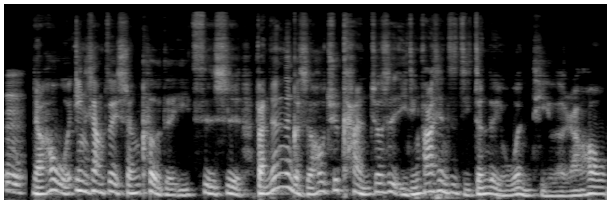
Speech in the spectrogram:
嗯，然后我印象最深刻的一次是，反正那个时候去看，就是已经发现自己真的有问题了，然后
